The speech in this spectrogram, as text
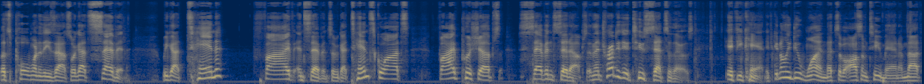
let's pull one of these out. So I got 7. We got 10, 5 and 7. So we got 10 squats, 5 push ups, 7 sit ups. And then try to do two sets of those if you can. If you can only do one, that's awesome too, man. I'm not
